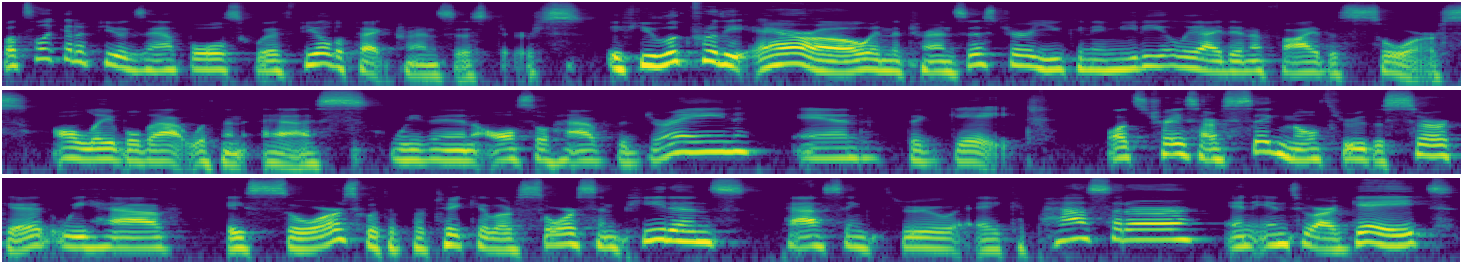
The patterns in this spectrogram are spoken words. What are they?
Let's look at a few examples with field effect transistors. If you look for the arrow in the transistor, you can immediately identify the source. I'll label that with an S. We then also have the drain and the gate. Let's trace our signal through the circuit. We have a source with a particular source impedance passing through a capacitor and into our gate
